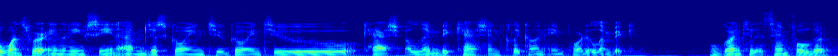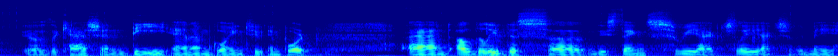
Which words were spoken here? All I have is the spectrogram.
once we're in the new scene, I'm just going to go into cache Alembic cache and click on import Alembic. We'll go into the same folder, the cache and D, and I'm going to import. And I'll delete this uh, these things. We actually actually may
